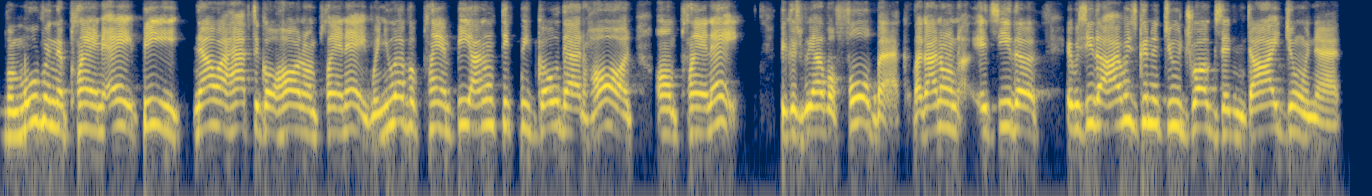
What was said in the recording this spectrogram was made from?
removing the plan A, B, now I have to go hard on plan A. When you have a plan B, I don't think we go that hard on plan A because we have a fallback. Like I don't, it's either, it was either I was going to do drugs and die doing that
